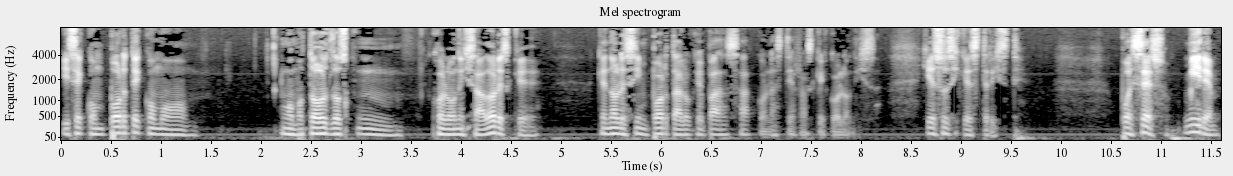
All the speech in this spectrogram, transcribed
y se comporte como como todos los mm, colonizadores que, que no les importa lo que pasa con las tierras que coloniza. Y eso sí que es triste. Pues eso, miren,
